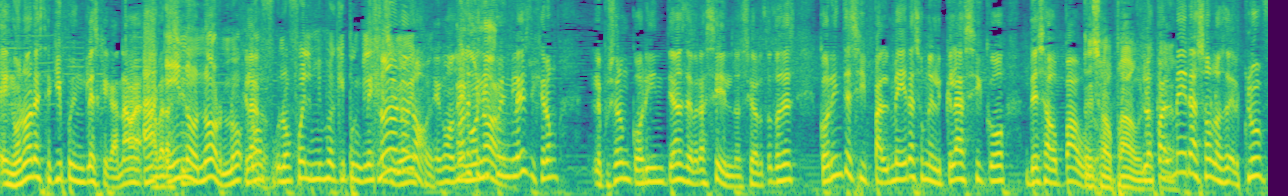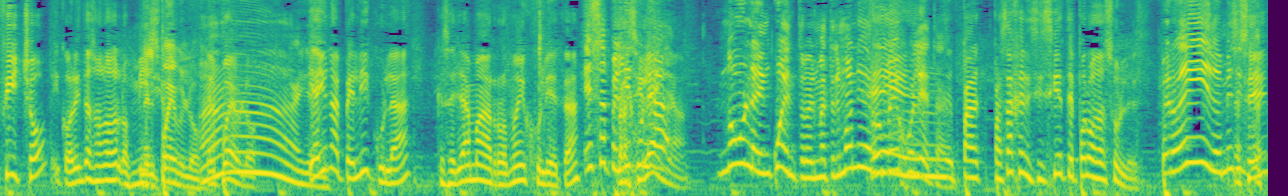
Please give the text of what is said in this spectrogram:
en honor a este equipo inglés que ganaba a Ah, Brasil. en honor, ¿no? Claro. No, fu- no fue el mismo equipo inglés que No, no, no, después. en honor En a este honor. equipo inglés dijeron, le pusieron Corinthians de Brasil, ¿no es cierto? Entonces, Corinthians y Palmeiras son el clásico de Sao Paulo. De Sao Paulo, Los claro. Palmeiras son los del club Ficho y Corinthians son los, los Misios. pueblo. Del Ah, pueblo. Y ya. hay una película que se llama Romeo y Julieta. Esa película Brasileña. No la encuentro, el matrimonio de Romeo y Julieta. pa- pasaje 17, polvos azules. Pero he ido, me ¿Sí? eh,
